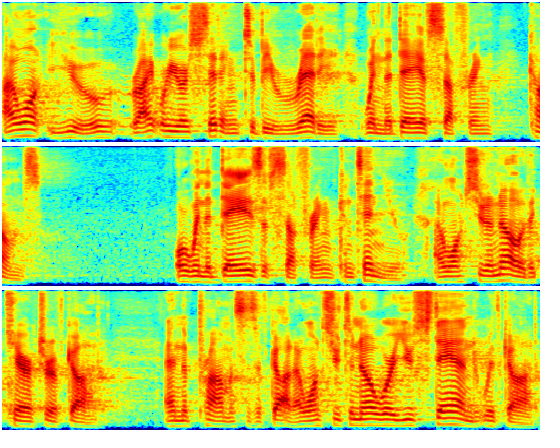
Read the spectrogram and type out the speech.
I want you, right where you're sitting, to be ready when the day of suffering comes. or when the days of suffering continue. I want you to know the character of God and the promises of God. I want you to know where you stand with God.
